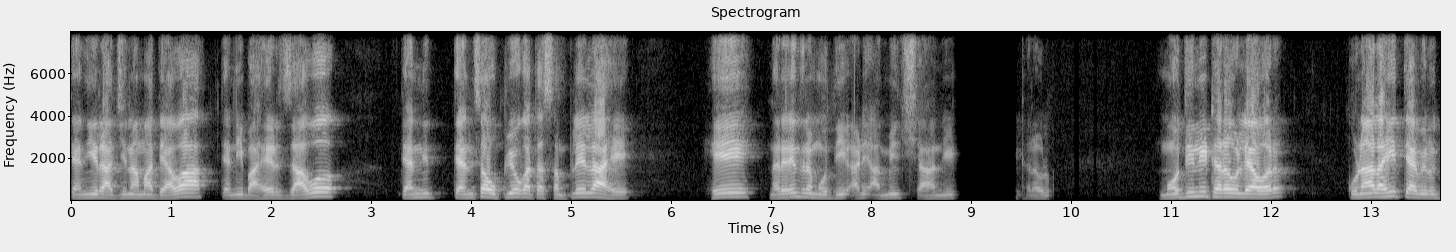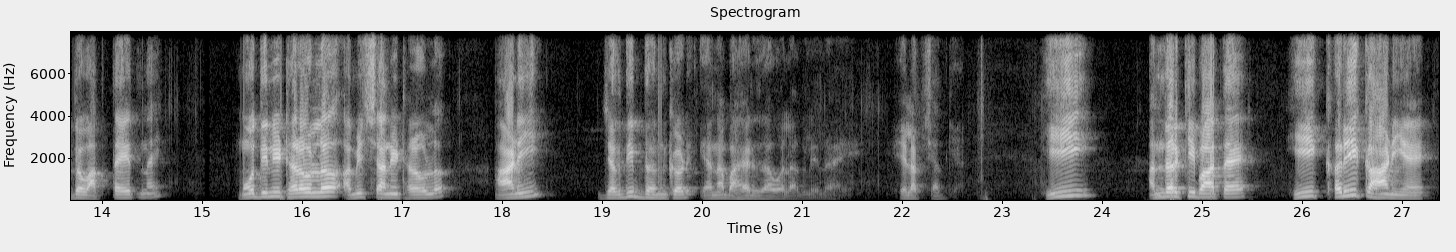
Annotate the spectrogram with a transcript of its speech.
त्यांनी राजीनामा द्यावा त्यांनी बाहेर जावं त्यांनी त्यांचा उपयोग आता संपलेला आहे. हे नरेंद्र मोदी आणि अमित शहानी ठरवलं. मोदींनी ठरवल्यावर कुणालाही त्याविरुद्ध वागता येत नाही. मोदींनी ठरवलं अमित शहानी ठरवलं आणि जगदीप धनखड यांना बाहेर जावं लागलेलं आहे. हे लक्षात घ्या. ही अंदर की बात आहे. ही खरी कहाणी आहे.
